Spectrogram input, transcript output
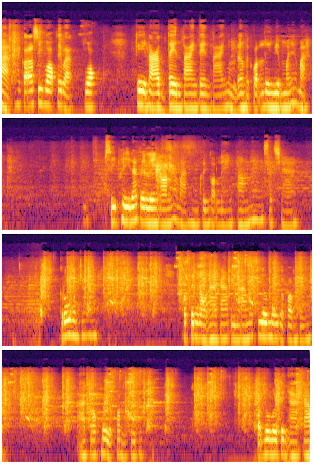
បាទហើយគាត់អត់ស៊ីវកទេបាទវកគេដើរតេនតាញតេនតាញខ្ញុំមិនដឹងថាគាត់លេងវាមិនទេបាទ CP ដែរតែលេងអន់បាទខ្ញុំឃើញគាត់លេងអន់ណាសិក្សាគ្រូអញ្ចឹងគាត់ទិញនៅអាការពីដើមមកសៀលមួយក៏គាត់ទិញអាក្រោះមួយក៏គាត់ទិញ គាត់យកលុយទិញអាការ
